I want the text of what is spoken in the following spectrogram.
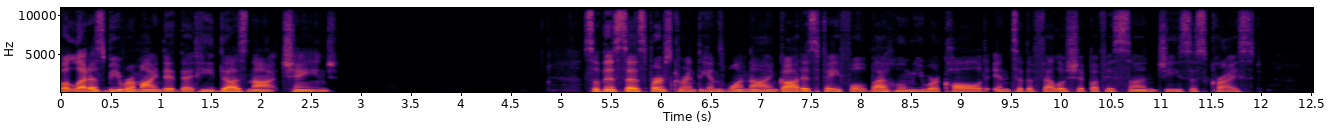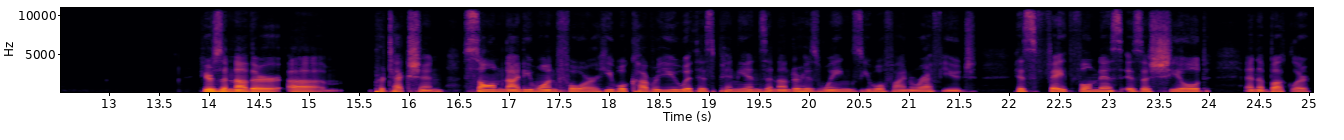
But let us be reminded that he does not change. So this says 1 Corinthians 1 9, God is faithful, by whom you were called into the fellowship of his Son, Jesus Christ. Here's another um, protection Psalm 91 4. He will cover you with his pinions, and under his wings you will find refuge. His faithfulness is a shield and a buckler.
